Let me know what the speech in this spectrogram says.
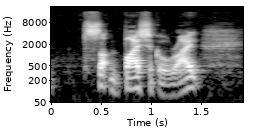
bicycle, right?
